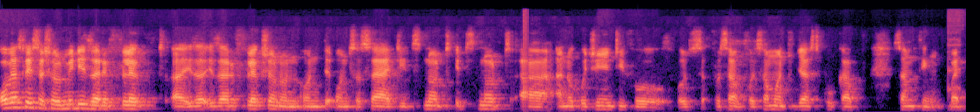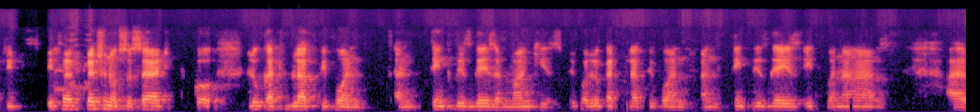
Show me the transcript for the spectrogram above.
Obviously, social media is a reflect uh, is, a, is a reflection on on the, on society. It's not it's not uh, an opportunity for, for for some for someone to just cook up something, but it's it's a reflection of society. People look at black people and and think these guys are monkeys. People look at black people and, and think these guys eat bananas. Uh,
